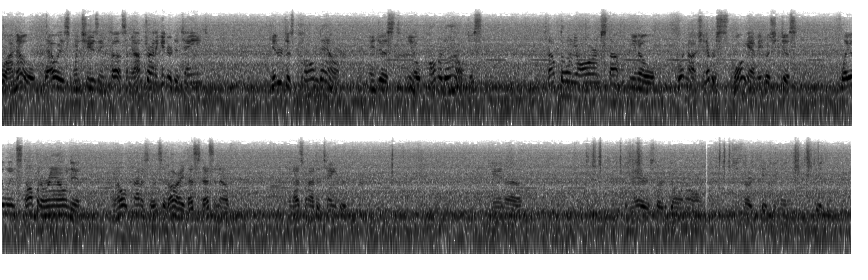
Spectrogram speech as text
Well, I know that was when she was in cuffs. I mean, I'm trying to get her detained, get her just calm down, and just you know calm her down. Just stop throwing your arms, stop, you know, whatnot. She never swung at me, but she just flailing, stomping around, and, and all kind of stuff. I said, all right, that's that's enough. And that's when I detained her. And uh, from there, started going on. She started kicking and hitting.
